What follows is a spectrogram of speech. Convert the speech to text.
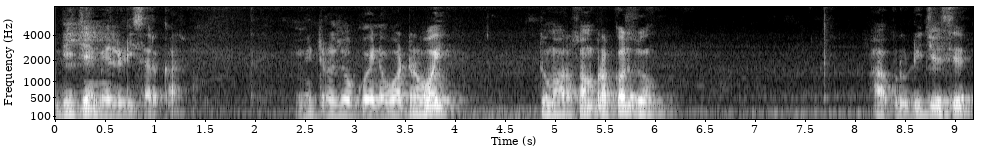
ડીજે મેલડી સરકાર. મિત્રો, જો કોઈને ઓર્ડર હોય, તો મારો સંપર્ક કરજો. આપણું ડીજે છે.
